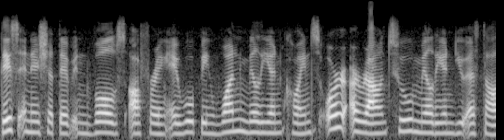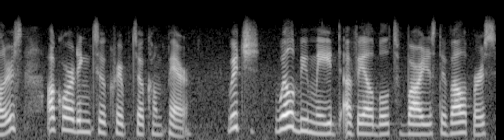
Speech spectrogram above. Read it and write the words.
This initiative involves offering a whooping 1 million coins or around 2 million US dollars according to CryptoCompare, which will be made available to various developers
